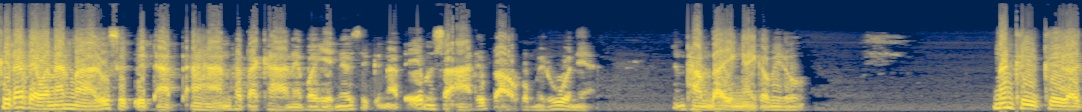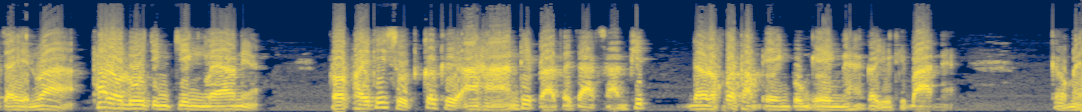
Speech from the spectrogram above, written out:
คือตั้งแต่วันนั้นมารู้สึกอึดอัดอาหารพัตคาเนี่ยพอเห็นรู้สึกอึดอัดเอ๊ะมันสะอาดหรือเปล่าก็ไม่รู้เนี่ย มันทำได้ยังไงก็ไม่รู้ นั่นคือคือเราจะเห็นว่าถ้าเราดูจริง ๆแล้วเนี่ยปลอดภัยที่สุดก็คืออาหารที่ปราศจากสารพิษแล้วเราก็ทำเองปรุงเองนะฮะก็อยู่ที่บ้านเนี่ย ก็ไม่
